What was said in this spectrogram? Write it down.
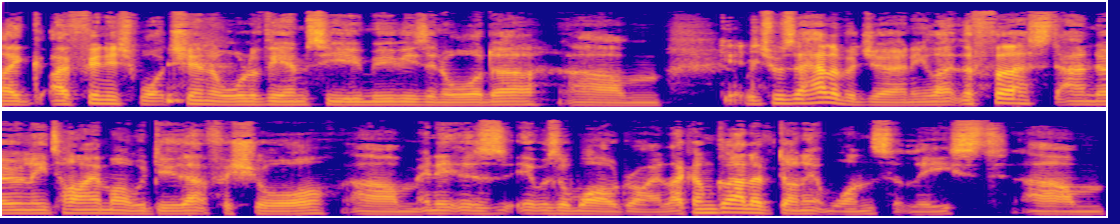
like I finished watching all of the MCU movies in order, um, which was a hell of a journey. Like the first and only time I would do that for sure. Um, and was it was a wild ride. Like I'm glad I've done it once at least. Um,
